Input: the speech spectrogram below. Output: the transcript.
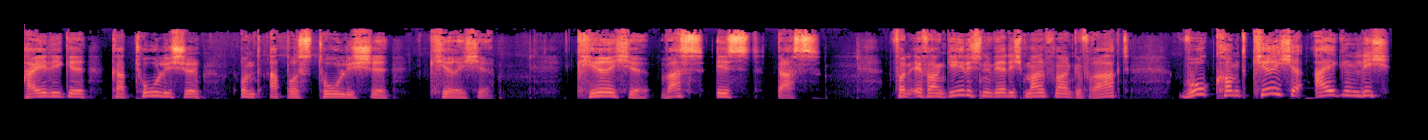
heilige, katholische und apostolische Kirche. Kirche, was ist das? Von Evangelischen werde ich manchmal gefragt, wo kommt Kirche eigentlich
